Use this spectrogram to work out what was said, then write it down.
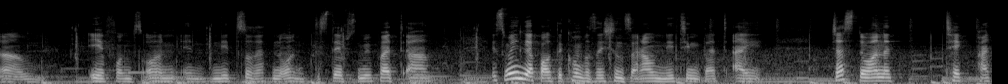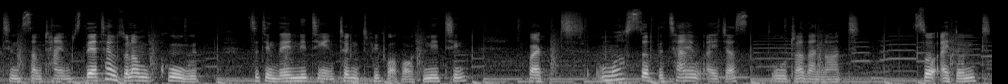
um, earphones on and knit so that no one disturbs me. But uh, it's mainly about the conversations around knitting that I just don't want to take part in sometimes. There are times when I'm cool with sitting there knitting and talking to people about knitting, but most of the time I just would rather not. So I don't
